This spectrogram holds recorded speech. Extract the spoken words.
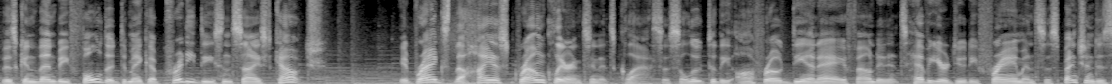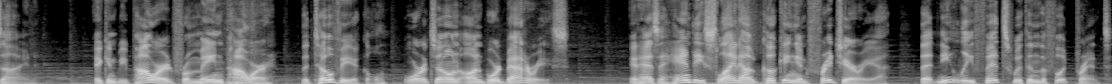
This can then be folded to make a pretty decent sized couch. It brags the highest ground clearance in its class, a salute to the off road DNA found in its heavier duty frame and suspension design. It can be powered from main power, the the tow vehicle, or its own onboard batteries. It has a handy slide-out cooking and fridge area that neatly fits within the footprint.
